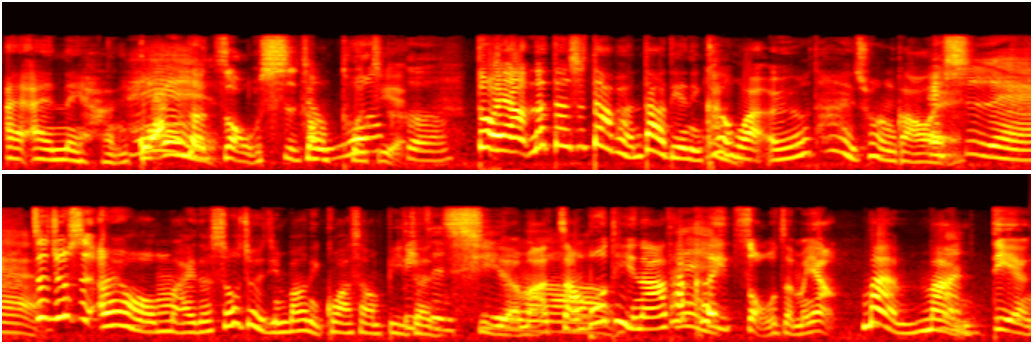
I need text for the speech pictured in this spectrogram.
爱爱内涵光的走势，这样很脱节。对啊，那但是大盘大跌，你看哎呦，它还创高哎哎。是哎，这就是哎呦，买的时候就已经帮你挂上避震器了嘛，涨不停啊，它哎可以走怎么样？慢慢垫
